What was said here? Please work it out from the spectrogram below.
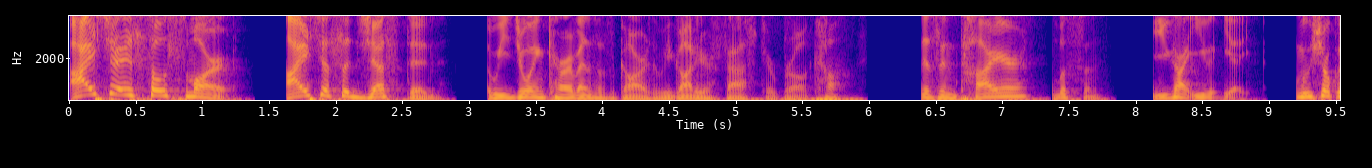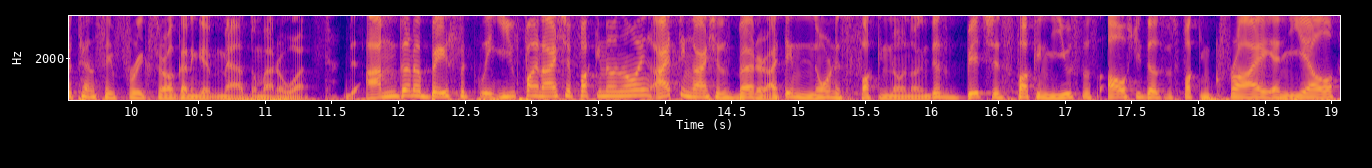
Aisha is so smart. Aisha suggested that we join caravans as guards. We got here faster, bro. Come. This entire listen, you got you yeah. Mushoku Tensei freaks are all gonna get mad no matter what. I'm gonna basically you find Aisha fucking annoying? I think Aisha's better. I think Norn is fucking annoying. This bitch is fucking useless. All she does is fucking cry and yell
